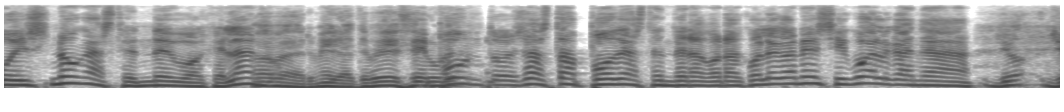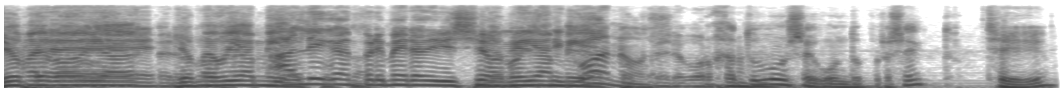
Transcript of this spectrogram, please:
pois non ascendeu aquel ano. A ver, mira, te voy a decir De una- punto, xa está, pode ascender agora co Leganés, igual gaña Yo, yo me voy a, eh, yo me voy a mi a Liga en época. Primeira División en cinco época. anos. Pero Borja tuvo un segundo proxecto. Sí.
